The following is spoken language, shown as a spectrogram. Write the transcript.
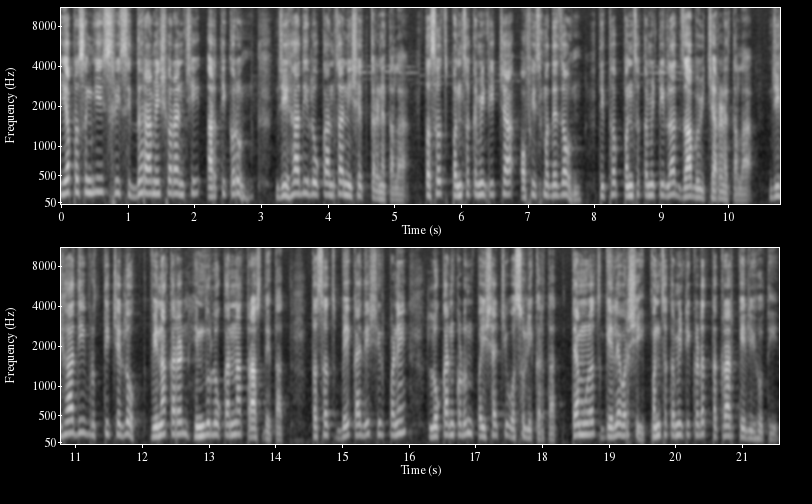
या प्रसंगी श्री सिद्धरामेश्वरांची आरती करून जिहादी लोकांचा निषेध करण्यात आला. तसंच पंच कमिटीच्या ऑफिसमध्ये जाऊन तिथं पंच कमिटीला जाब विचारण्यात आला. जिहादी वृत्तीचे लोक विनाकारण हिंदू लोकांना त्रास देतात. तसंच बेकायदेशीरपणे लोकांकडून पैशाची वसुली करतात. त्यामुळंच गेल्या वर्षी पंच कमिटीकडं तक्रार केली होती.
